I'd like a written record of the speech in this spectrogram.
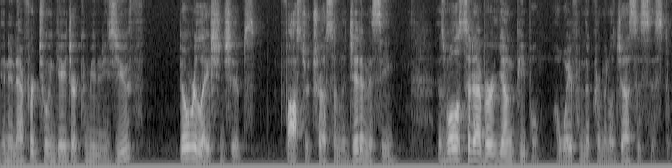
in an effort to engage our community's youth, build relationships, foster trust and legitimacy, as well as to divert young people away from the criminal justice system.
